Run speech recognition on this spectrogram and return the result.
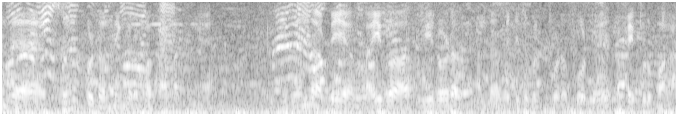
இந்த ஸ்விம் ஃபுட் வந்து இங்கே ரொம்ப ஃபேமஸ் இது வந்து அப்படியே லைவாக உயிரோட அந்த வெஜிடபிள்ஸ் கூட போட்டு அப்படியே கொடுப்பாங்க.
